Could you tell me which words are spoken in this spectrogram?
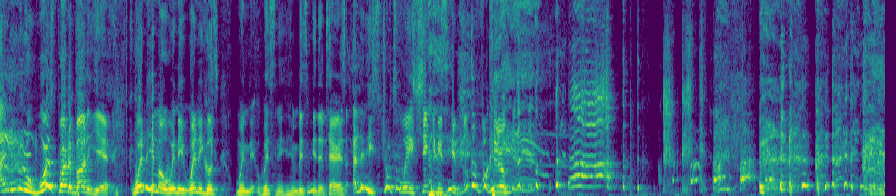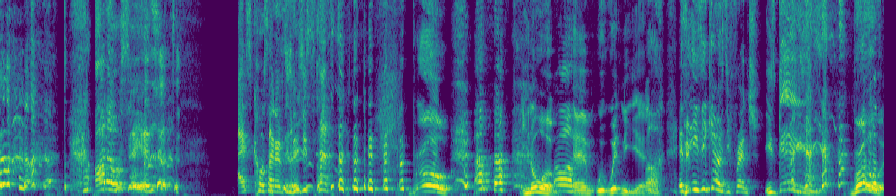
And you know the worst part about it, yeah? When him or Winnie, when he goes, when Whitney meets me in the terrace, and then he struts away shaking his hips. What the fuck is wrong? All I was saying is, I co-sign everything that you said. Bro. You know what? Um, with Whitney, yeah. Is, is he gay or is he French? He's gay. Bro.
